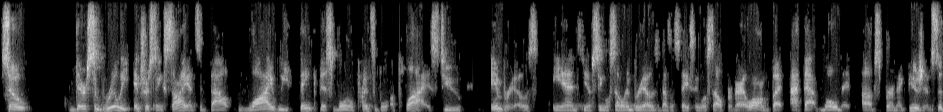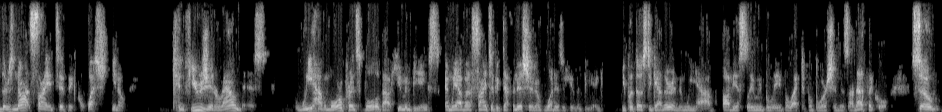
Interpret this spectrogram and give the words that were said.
So there's some really interesting science about why we think this moral principle applies to embryos and you know single cell embryos it doesn't stay single cell for very long but at that moment of sperm egg fusion so there's not scientific question you know confusion around this. We have a moral principle about human beings and we have a scientific definition of what is a human being. You put those together and then we have obviously we believe elective abortion is unethical. So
